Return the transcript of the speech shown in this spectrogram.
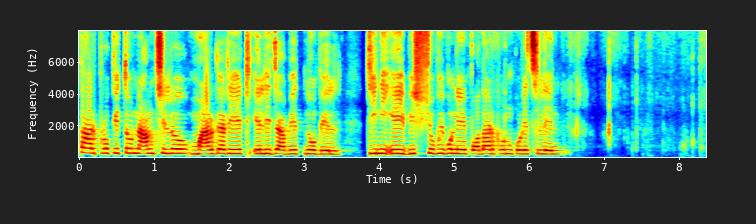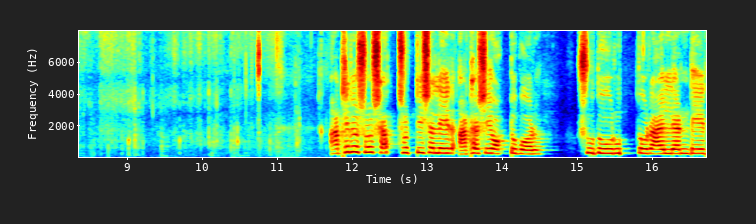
তার প্রকৃত নাম ছিল মার্গারেট এলিজাবেথ নোবেল। তিনি এই বিশ্বভুবনে পদার্পণ করেছিলেন। আঠেরোশো সাতষট্টি সালের আঠাশে অক্টোবর সুদূর উত্তর আয়ারল্যান্ডের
